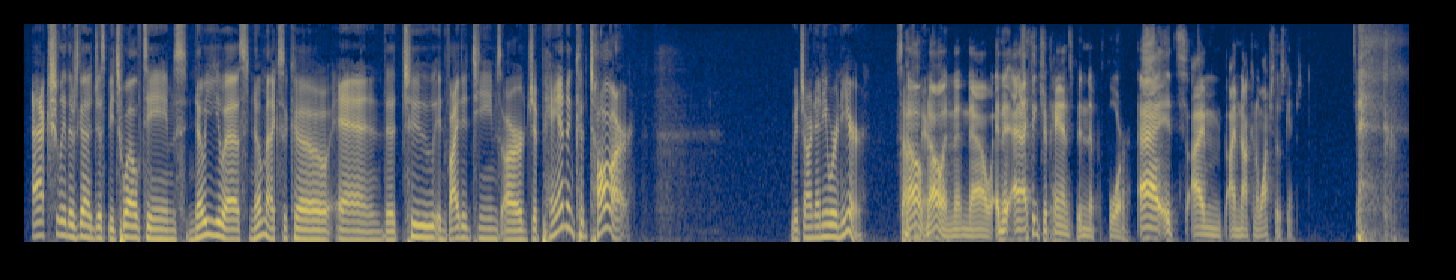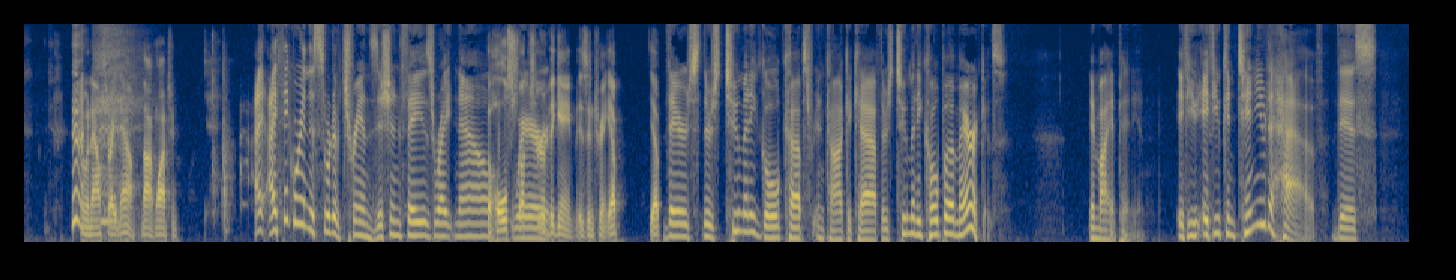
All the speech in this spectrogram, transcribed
actually there's going to just be 12 teams, no US, no Mexico, and the two invited teams are Japan and Qatar, which aren't anywhere near. South no, America. no, and then now, and, and I think Japan's been there before. Uh, it's I'm I'm not going to watch those games. no announce right now, not watching. I, I think we're in this sort of transition phase right now. The whole structure of the game is in train. Yep. Yep. There's there's too many Gold Cups in CONCACAF. There's too many Copa Americas, in my opinion. If you if you continue to have this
